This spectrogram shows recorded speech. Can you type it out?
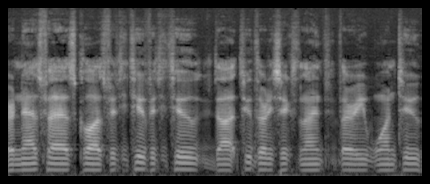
or NASFAS Clause 52, 52.236.931.2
